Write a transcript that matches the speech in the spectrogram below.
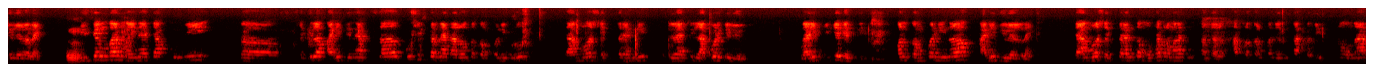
केलेलं नाही. डिसेंबर महिन्याच्या पूर्वी शेतीला पाणी देण्याचं घोषित करण्यात आलं होतं कंपनीकडून. त्यामुळे शेतकऱ्यांनी तिळाची लागवड केली होती. नाही पिके घेतली. पण कंपनीनं पाणी दिलेलं नाही. त्यामुळं शेतकऱ्यांचं मोठ्या प्रमाणात नुकसान झालं. हा प्रकल्प नेमका कधी पूर्ण होणार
